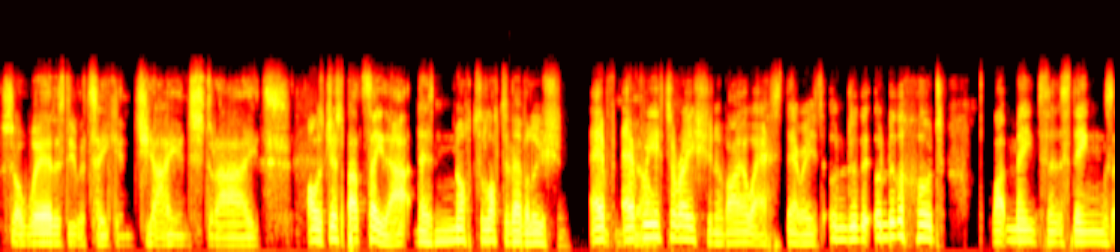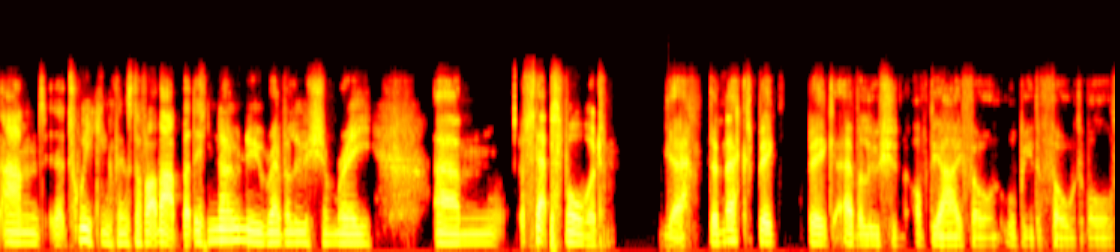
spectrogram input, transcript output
So whereas they were taking giant strides, I was just about to say that there's not a lot of evolution. Every, every No. iteration of iOS, there is under the under the hood, like maintenance things and uh, tweaking things, stuff like that. But there's no new revolutionary um, steps forward. yeah, the next big big evolution of the iPhone will be the foldables.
